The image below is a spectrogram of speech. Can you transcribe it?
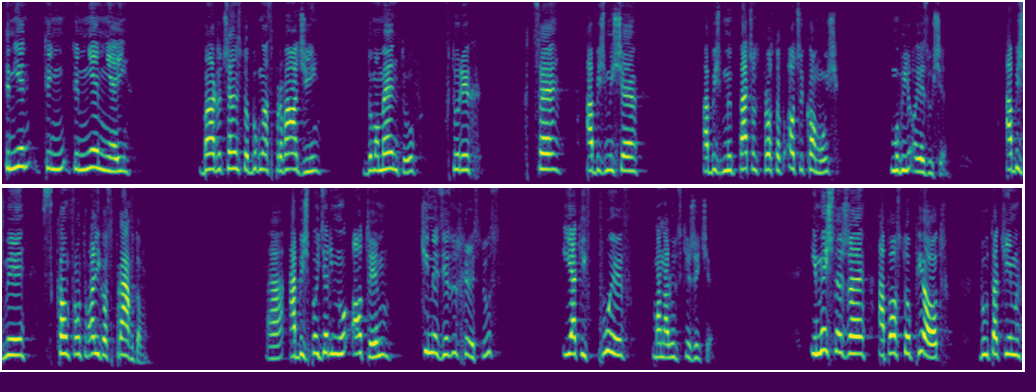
Tym, tym, tym niemniej bardzo często Bóg nas prowadzi do momentów, w których chce, abyśmy się, abyśmy patrząc prosto w oczy komuś, mówili o Jezusie. Abyśmy skonfrontowali Go z prawdą. Abyśmy powiedzieli Mu o tym, kim jest Jezus Chrystus i jaki wpływ ma na ludzkie życie. I myślę, że apostoł Piotr był takim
